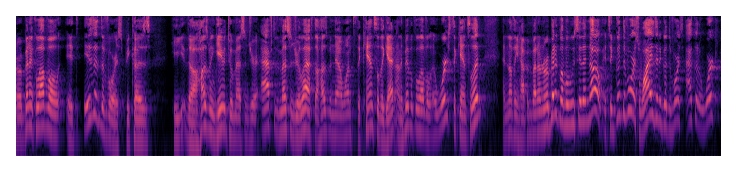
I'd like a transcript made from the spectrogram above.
a rabbinic level, it is a divorce because he the husband gave it to a messenger. After the messenger left, the husband now wants to cancel the get. On a biblical level, it works to cancel it, and nothing happened. But on a rabbinic level, we say that no, it's a good divorce. Why is it a good divorce? How could it work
